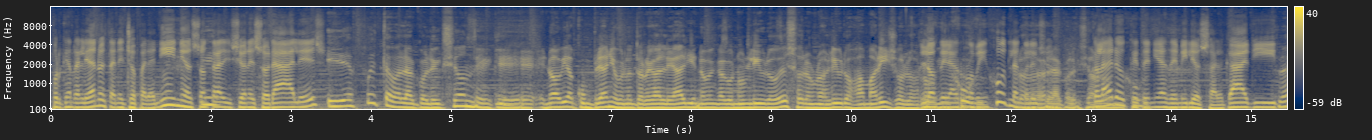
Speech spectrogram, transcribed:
porque en realidad no están hechos para niños, son tradiciones orales. Y después estaba la colección de que no había cumpleaños que no te regale a alguien, no venga con un libro de eso, eran unos libros amarillos, los Los Robin de la Hood, Robin Hood, la los de colección. la colección claro Robin que Hood. tenías de Emilio Salgari, Claro.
